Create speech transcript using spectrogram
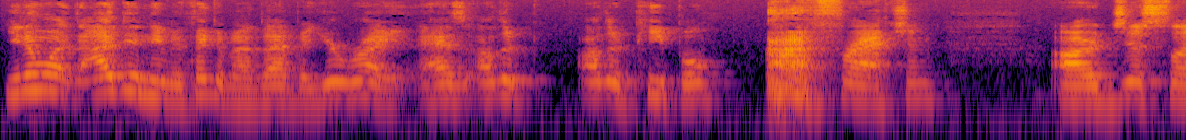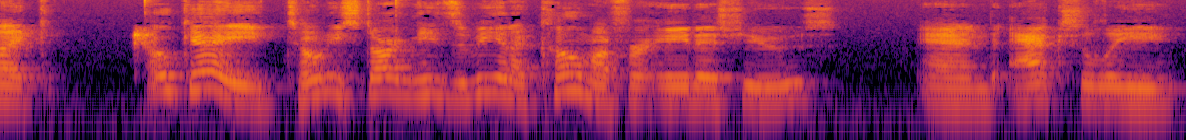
You know what? I didn't even think about that, but you're right. As other other people, Fraction, are just like, okay, Tony Stark needs to be in a coma for eight issues, and actually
